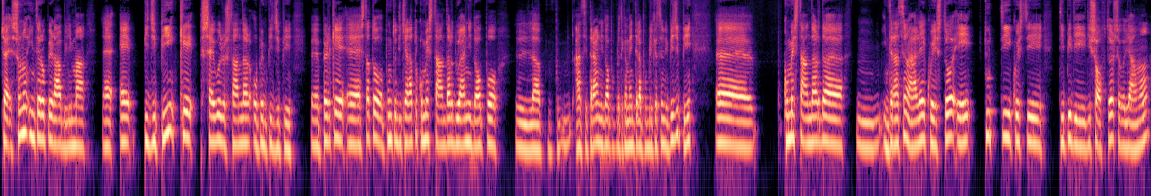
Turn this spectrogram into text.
cioè sono interoperabili, ma eh, è PGP che segue lo standard OpenPGP eh, perché è stato appunto dichiarato come standard due anni dopo, la, anzi tre anni dopo praticamente la pubblicazione di PGP. Eh, come standard mh, mm, internazionale questo e tutti questi tipi di, di software, se vogliamo,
